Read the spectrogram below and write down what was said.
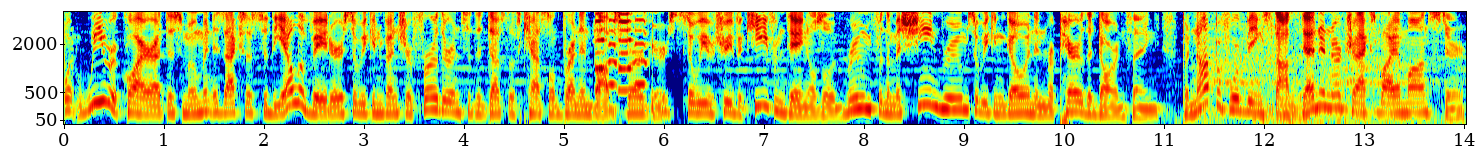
what we require at this moment is access to the elevator so we can venture further into the depths of Castle Brennan Bob's Burgers. So we retrieve a key from Daniel's old room for the machine room so we can go in and repair the darn thing, but not before being stopped dead in our tracks by a monster,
